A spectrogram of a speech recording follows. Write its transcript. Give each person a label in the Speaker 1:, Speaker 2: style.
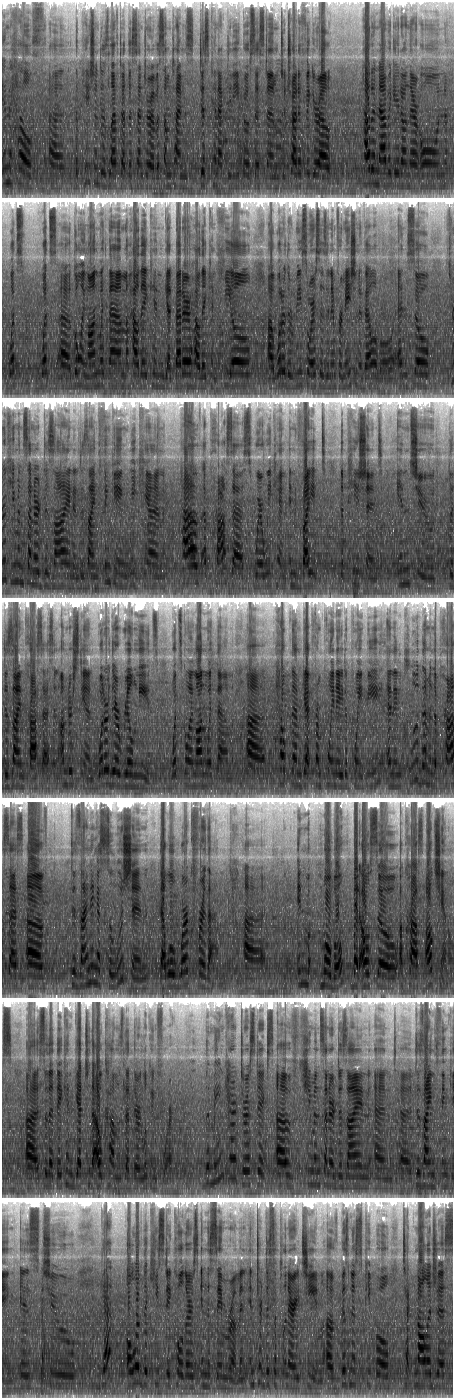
Speaker 1: in health, uh, the patient is left at the center of a sometimes disconnected ecosystem to try to figure out how to navigate on their own, what's what's uh, going on with them, how they can get better, how they can heal, uh, what are the resources and information available. And so through human-centered design and design thinking, we can have a process where we can invite the patient into the design process and understand what are their real needs, what's going on with them, uh, help them get from point A to point B, and include them in the process of designing a solution that will work for them uh, in mobile, but also across all channels, uh, so that they can get to the outcomes that they're looking for. The main characteristics of human-centered design and uh, design thinking is to get all of the key stakeholders in the same room, an interdisciplinary team of business people, technologists,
